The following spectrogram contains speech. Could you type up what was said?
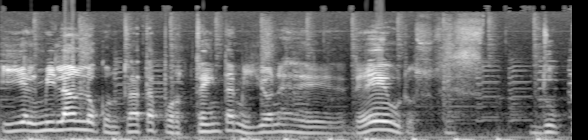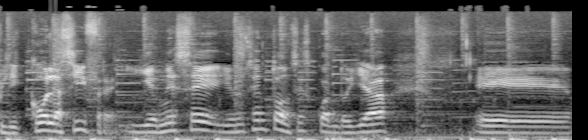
y el Milán lo contrata por 30 millones de, de euros. Entonces, duplicó la cifra y en ese, en ese entonces cuando ya eh,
